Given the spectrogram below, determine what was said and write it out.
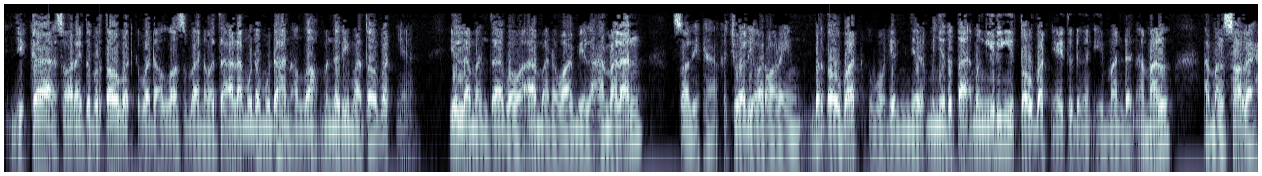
jika seorang itu bertaubat kepada Allah Subhanahu wa taala, mudah-mudahan Allah menerima taubatnya. Illa man taba wa amana wa amila amalan salihah. Kecuali orang-orang yang bertaubat kemudian menyerta mengiringi taubatnya itu dengan iman dan amal amal soleh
